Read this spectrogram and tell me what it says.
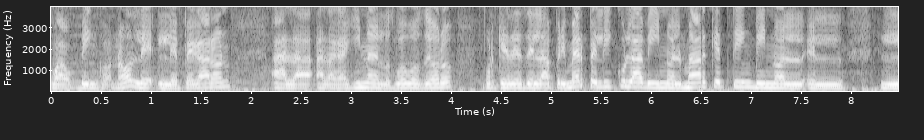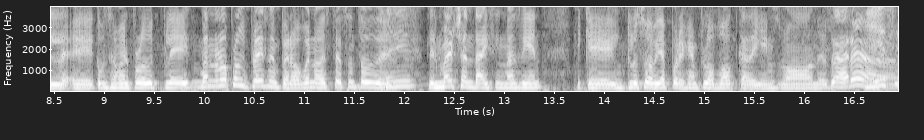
wow, bingo, ¿no? Le, le pegaron a la, a la gallina de los huevos de oro, porque desde la primera película vino el marketing, vino el, el- el, eh, ¿cómo se llama? El product placement, bueno, no product placement, pero bueno, este asunto del, Sí. del merchandising más bien, que incluso había, por ejemplo, vodka de James Bond, o sea, era... Y es,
